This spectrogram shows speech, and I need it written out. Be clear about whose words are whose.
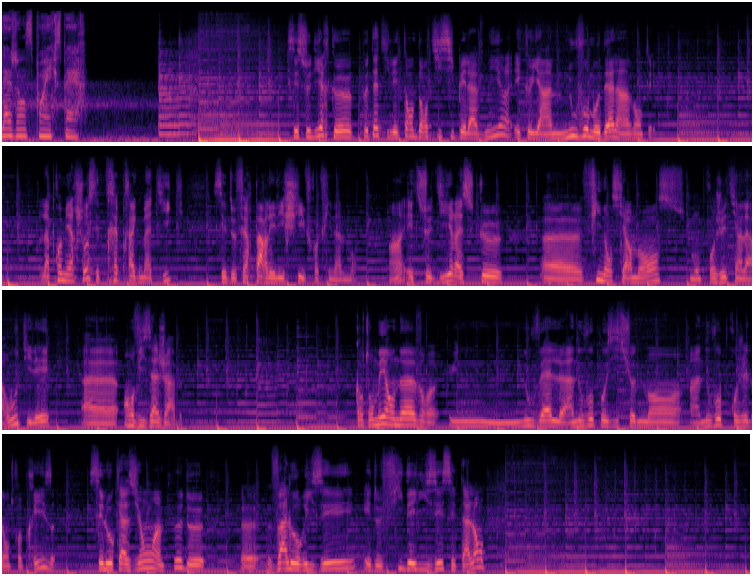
Speaker 1: l'agence.expert.
Speaker 2: C'est se dire que peut-être il est temps d'anticiper l'avenir et qu'il y a un nouveau modèle à inventer. La première chose, c'est très pragmatique, c'est de faire parler les chiffres finalement. Hein, et de se dire est-ce que euh, financièrement, mon projet tient la route, il est euh, envisageable? Quand on met en œuvre un nouveau positionnement, un nouveau projet d'entreprise, c'est l'occasion un peu de euh, valoriser et de fidéliser ses talents.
